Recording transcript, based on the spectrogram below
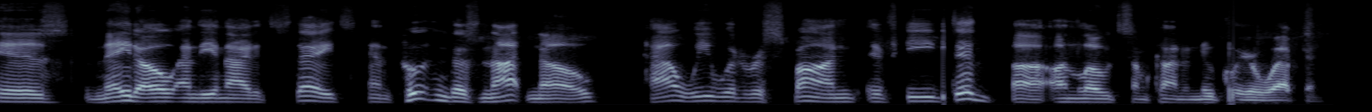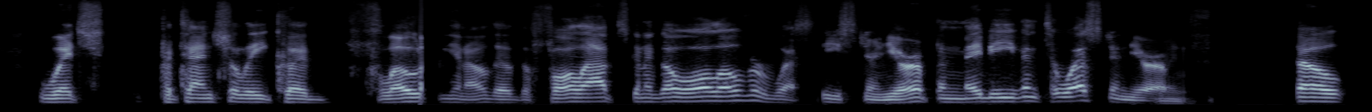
is NATO and the United States, and Putin does not know how we would respond if he did uh, unload some kind of nuclear weapon, which potentially could float. You know, the, the fallout's going to go all over West Eastern Europe and maybe even to Western Europe. Right. So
